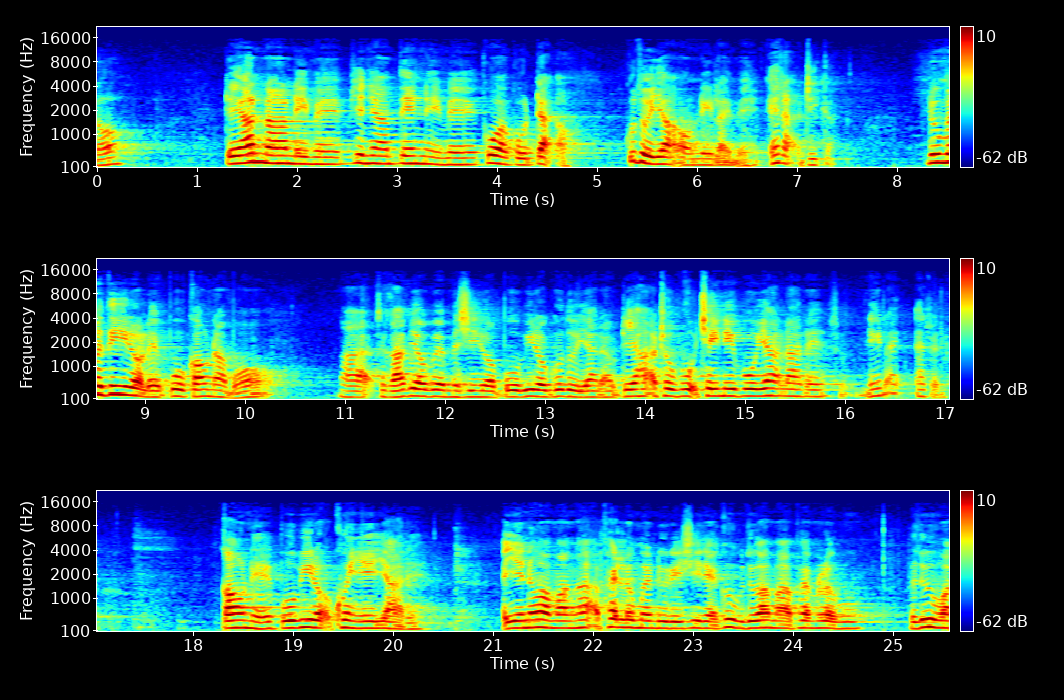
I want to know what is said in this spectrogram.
နော်တရားနာနေမယ်ပညာသင်နေမယ်ကိုယ့်အကိုတတ်အောင်ကုသိုလ်ရအောင်နေလိုက်မယ်အဲ့ဒါအဓိကလူမသိတော့လေပိုကောင်းတာပေါ့ငါစကားပြောပဲမရှိတော့ပို့ပြီးတော့ကုသိုလ်ရတာတရားအထုတ်ဖို့အချိန်နေပို့ရလာတယ်ဆိုနေလိုက်အဲ့ဒါလိုကောင်းတယ်ပို့ပြီးတော့အခွင့်အရေးရတယ်အရင်တော့မှငါအဖက်လုံးမဲ့လူတွေရှိတယ်အခုဘယ်သူမှအဖက်မလုပ်ဘူး ဘယ်သူမှ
